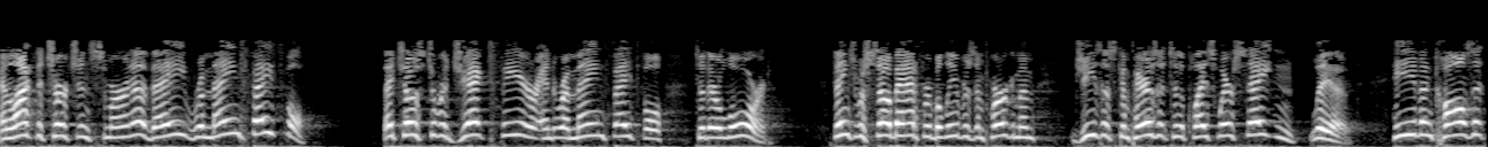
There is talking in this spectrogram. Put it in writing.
And like the church in Smyrna, they remained faithful. They chose to reject fear and to remain faithful to their Lord. Things were so bad for believers in Pergamum, Jesus compares it to the place where Satan lived. He even calls it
